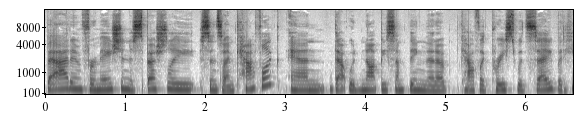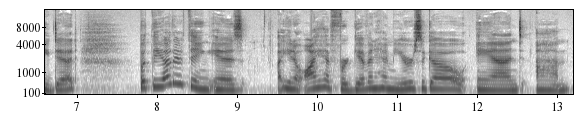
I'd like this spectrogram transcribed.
bad information, especially since I'm Catholic, and that would not be something that a Catholic priest would say, but he did. But the other thing is, you know, I have forgiven him years ago, and um,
